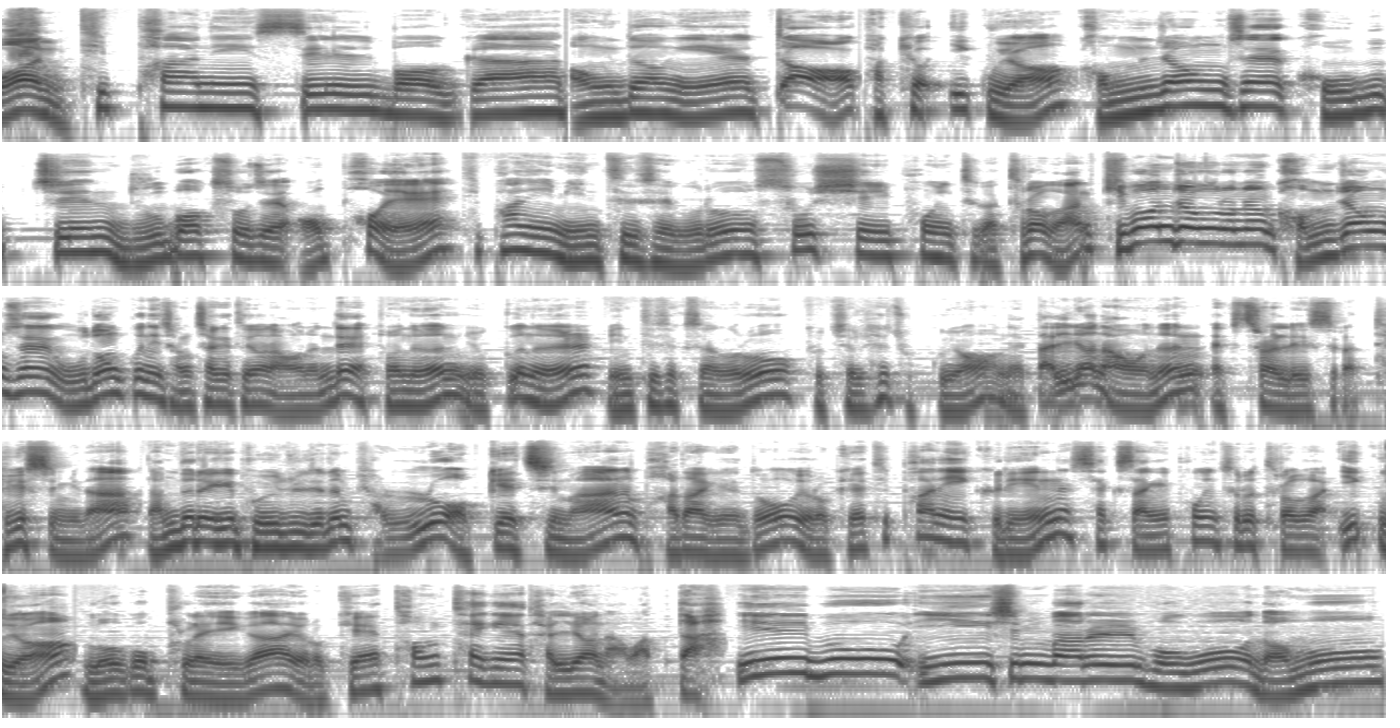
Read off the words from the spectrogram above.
1 티파니 silver가 엉덩이에 떡 박혀 있고요. 검정색 고급진 nubuck 소재 어퍼에 티파니 민트색으로 swoosh 포인트가 들어간 기본적으로는 검정색 우동끈이 장착이 되어 나오는데 저는 이 끈을 민트 색상으로 교체를 해줬고요. 네, 딸려 나오는 extra lace가 되겠습니다. 남들에게 보여줄 일은 별로 없겠지만 바닥에도 이렇게 티파니 green 색상이 포인트로 들어가 있고요. logo play가 이렇게 tongue tag에 달려 나왔다. 일부 이 신발을 보고 너무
